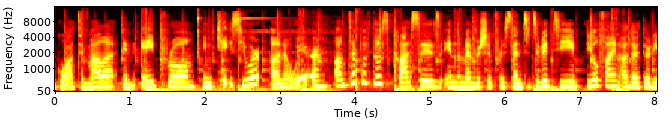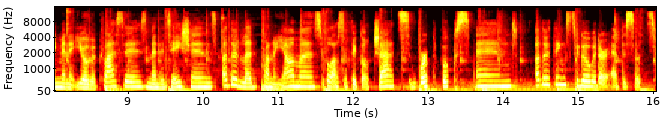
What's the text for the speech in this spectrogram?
Guatemala in April, in case you are unaware. On top of those classes in the membership for sensitivity, you'll find other 30 minute yoga classes, meditations, other led pranayamas, philosophical chats, workbooks, and other things to go with our episodes.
